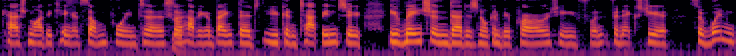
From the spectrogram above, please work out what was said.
cash might be king at some point. Uh, sure. So having a bank that you can tap into, you've mentioned that is not going to be a priority for, for next year. So when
